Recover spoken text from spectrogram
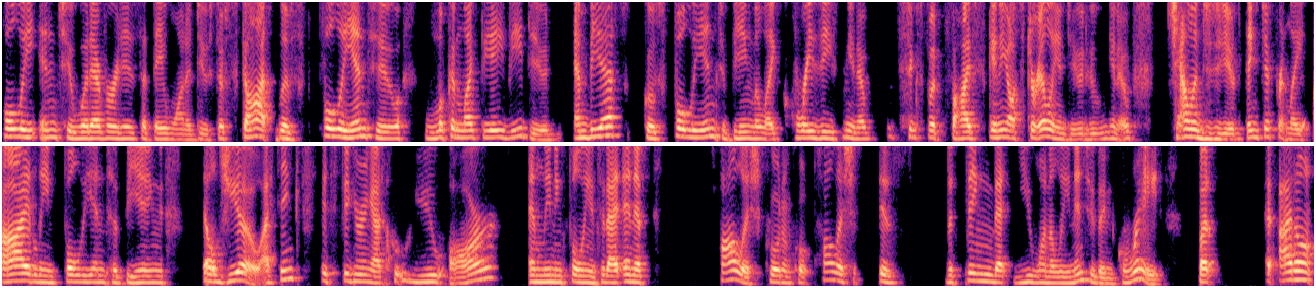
fully into whatever it is that they want to do. So Scott mm-hmm. lives fully into looking like the AV dude. MBS goes fully into being the like crazy, you know, six foot five skinny Australian dude who, you know, challenges you to think differently. I lean fully into being LGO. I think it's figuring out who you are and leaning fully into that. And if polish, quote unquote, polish is the thing that you want to lean into, then great. But I don't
